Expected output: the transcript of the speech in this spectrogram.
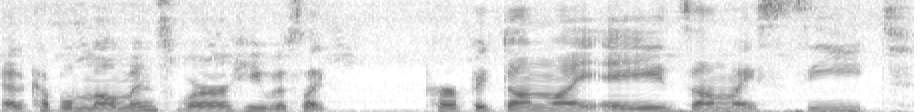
Had a couple moments where he was like perfect on my aids on my seat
